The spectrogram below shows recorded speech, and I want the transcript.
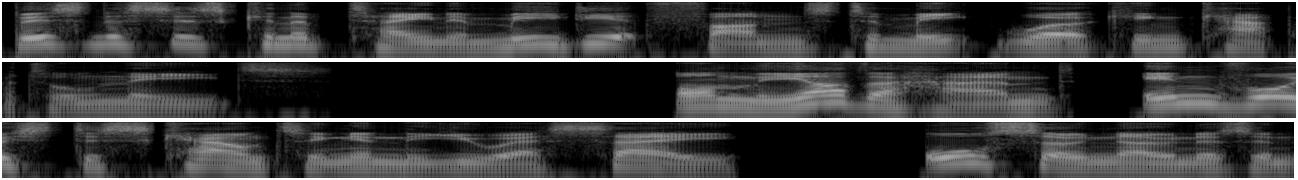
businesses can obtain immediate funds to meet working capital needs. On the other hand, invoice discounting in the USA, also known as an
